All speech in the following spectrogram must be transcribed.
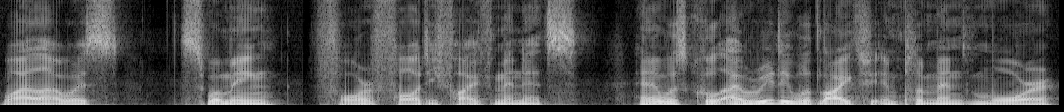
while I was swimming for 45 minutes, and it was cool. I really would like to implement more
